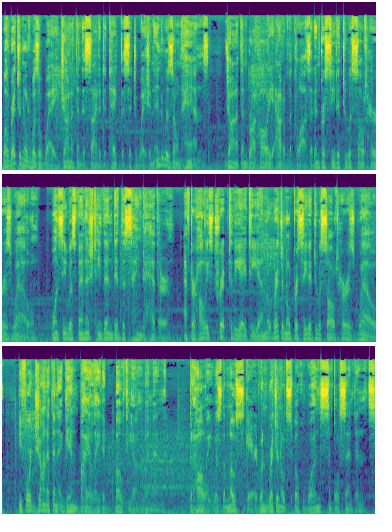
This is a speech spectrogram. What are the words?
While Reginald was away, Jonathan decided to take the situation into his own hands. Jonathan brought Holly out of the closet and proceeded to assault her as well. Once he was finished, he then did the same to Heather. After Holly's trip to the ATM, Reginald proceeded to assault her as well, before Jonathan again violated both young women. But Holly was the most scared when Reginald spoke one simple sentence.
